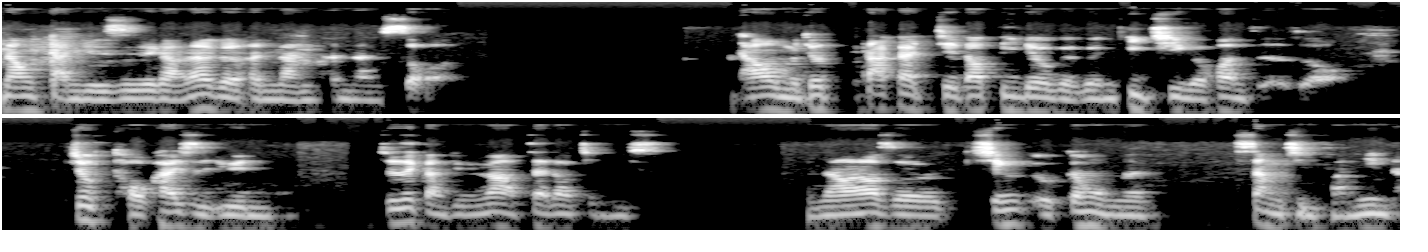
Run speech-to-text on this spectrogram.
那种感觉是这样，那个很难很难受啊。然后我们就大概接到第六个跟第七个患者的时候，就头开始晕，就是感觉没办法再到检疫所。然后那时候先有跟我们上级反映的，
